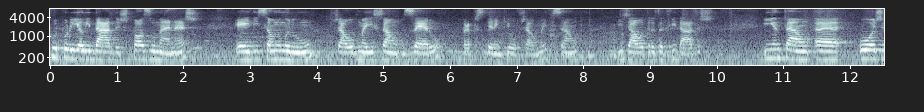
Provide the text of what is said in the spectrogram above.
Corporealidades Pós-Humanas. É a edição número 1, um. já houve uma edição zero, para perceberem que houve já uma edição e já outras atividades. E então, ah, hoje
